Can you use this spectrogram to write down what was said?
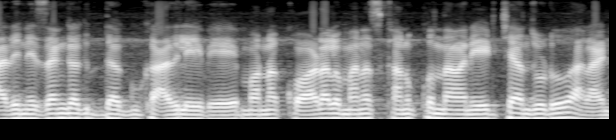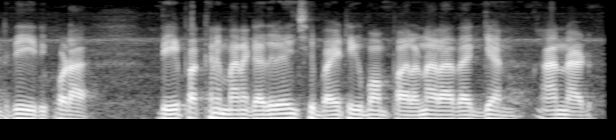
అది నిజంగా దగ్గు కాదులేవే. మొన్న కోడలు మనసు కనుక్కుందామని ఏడ్చాను చూడు. అలాంటిది ఇది కూడా. దీపక్ని మన గదిలోంచి బయటికి పంపాలని అలా దగ్గాను అన్నాడు.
